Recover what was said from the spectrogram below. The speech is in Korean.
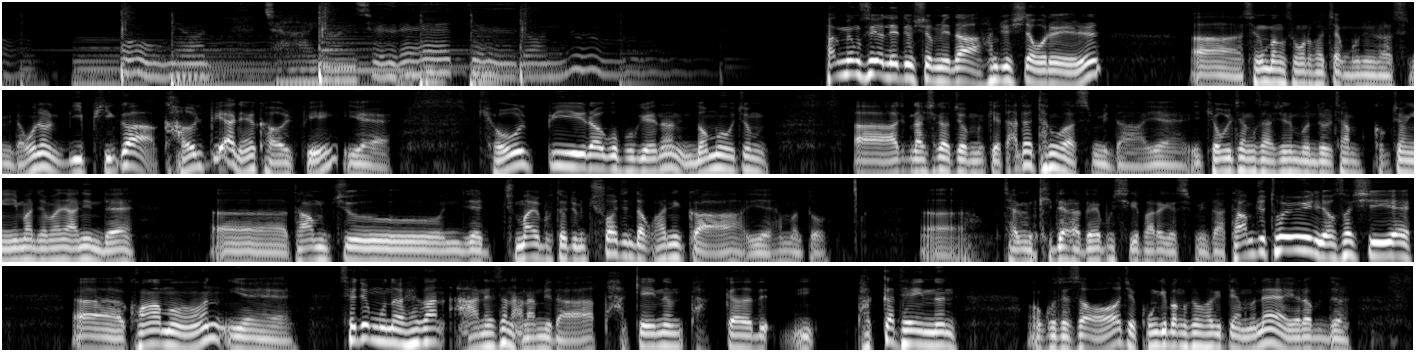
박명수의 라디오 쇼입니다. 한 주 시작 월요일 아, 생방송으로 활짝 문을 열었습니다. 오늘 이 비가 가을비 아니에요? 가을비. 예. 겨울비라고 보기에는 너무 좀 아, 아직 날씨가 좀 이렇게 따뜻한 것 같습니다. 예. 이 겨울 장사 하시는 분들 참 걱정이 이만저만이 아닌데 어, 다음 주 이제 주말부터 좀 추워진다고 하니까 예, 한번 또 어, 작은 기대라도 해보시기 바라겠습니다. 다음 주 토요일 6시에 어, 광화문 예, 세종문화회관 안에서는 안 합니다. 밖에 있는 바깥 이, 바깥에 있는 어, 곳에서 제 공개 방송하기 때문에 여러분들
